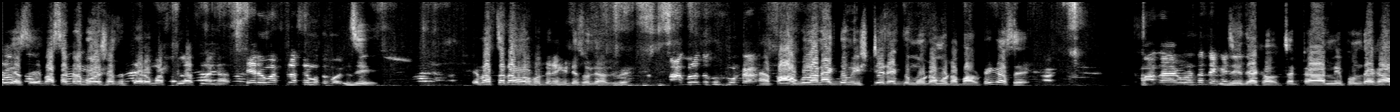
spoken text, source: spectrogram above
ঠিক আছে এই বাচ্চাটার বয়স আছে তেরো মাস প্লাস মাইনাস তেরো মাস প্লাসের মতো বয়স। জি এই বাচ্চাটা অল্প দিনে হেঁটে চলে আসবে। পাগুলো তো খুব মোটা। হ্যাঁ পাও গুলান একদম স্ট্রেট একদম মোটা মোটা পাও ঠিক আছে? জি দেখাও চারটা নিপুল দেখাও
